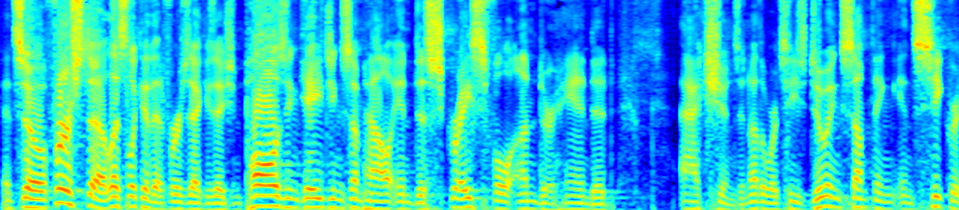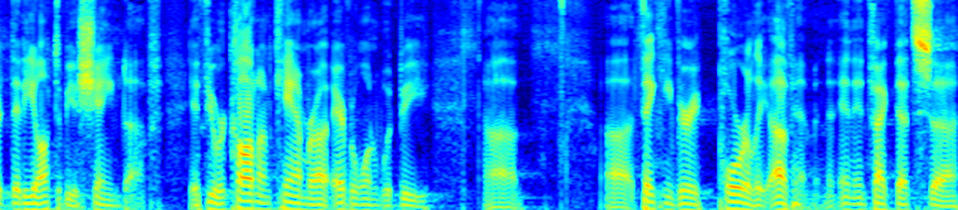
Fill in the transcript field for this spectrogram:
And so, first, uh, let's look at that first accusation. Paul is engaging somehow in disgraceful, underhanded actions. In other words, he's doing something in secret that he ought to be ashamed of. If he were caught on camera, everyone would be uh, uh, thinking very poorly of him. And, and in fact, that's uh,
